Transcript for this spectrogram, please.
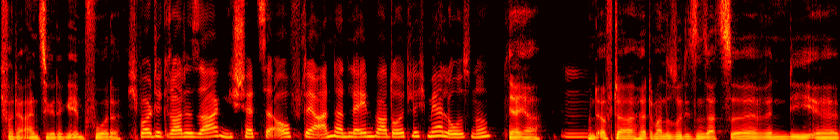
Ich war der Einzige, der geimpft wurde. Ich wollte gerade sagen, ich schätze, auf der anderen Lane war deutlich mehr los, ne? Ja, ja. Mhm. Und öfter hörte man nur so diesen Satz, äh, wenn die, äh,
